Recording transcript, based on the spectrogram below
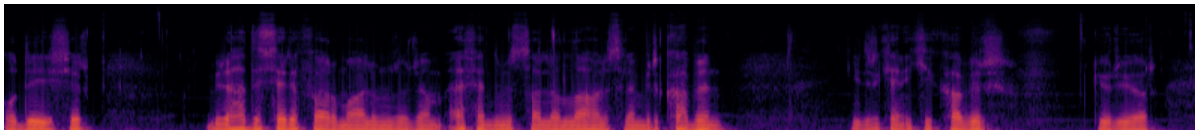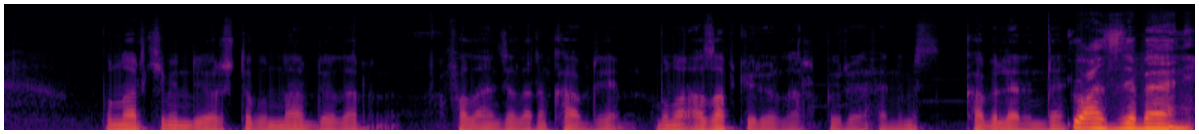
o değişir. Bir hadis-i şerif var malumunuz hocam. Efendimiz sallallahu aleyhi ve sellem bir kabrin giderken iki kabir görüyor. Bunlar kimin diyor? İşte bunlar diyorlar falancaların kabri. Bunlar azap görüyorlar buyuruyor Efendimiz kabirlerinde. yuazzebani.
